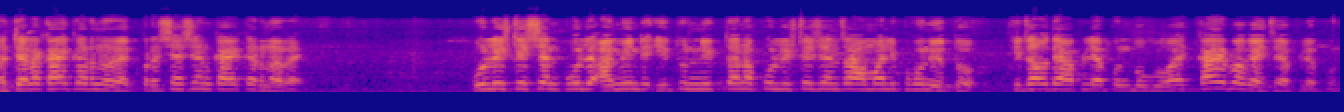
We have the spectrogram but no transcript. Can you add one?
मग त्याला काय करणार आहेत? प्रशासन काय करणार आहे? पोलीस स्टेशन पोलीस आम्ही इथून निघताना पोलीस स्टेशनचा आम्हाला फोन येतो की जाऊ दे आपले आपण बघू. काय बघायचं आहे आपल्यापून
